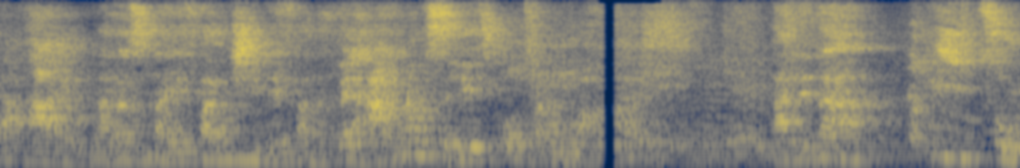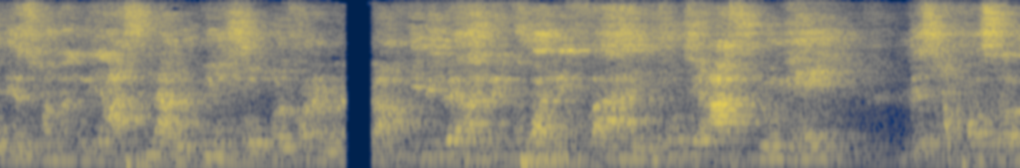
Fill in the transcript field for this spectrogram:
lahayi mara sinayo i-function efana vele arinamsebenzi ofana nowakho arina-pitso ezifana neyakhe asinalo ibizo olufana nolabo ibile ha-requalify futhi asilungeli this apostle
